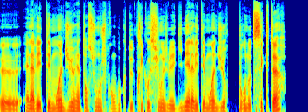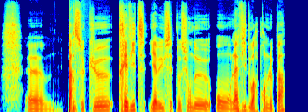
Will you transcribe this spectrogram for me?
elle avait été moins dure. Et attention, je prends beaucoup de précautions et je mets les guillemets. Elle avait été moins dure pour notre secteur parce que très vite, il y avait eu cette notion de on, la vie doit reprendre le pas,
